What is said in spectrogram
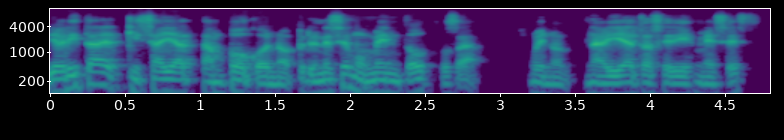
y ahorita quizá ya tampoco, ¿no? Pero en ese momento, o sea, bueno, Navidad hace 10 meses,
